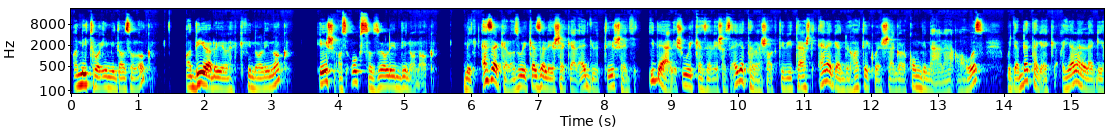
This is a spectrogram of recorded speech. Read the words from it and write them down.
a nitroimidazolok, a diaryl quinolinok és az oxazolidinonok. Még ezekkel az új kezelésekkel együtt is egy ideális új kezelés az egyetemes aktivitást elegendő hatékonysággal kombinálná ahhoz, hogy a betegek a jelenlegi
